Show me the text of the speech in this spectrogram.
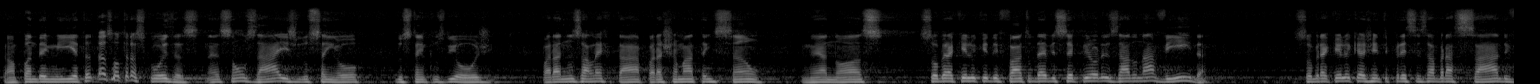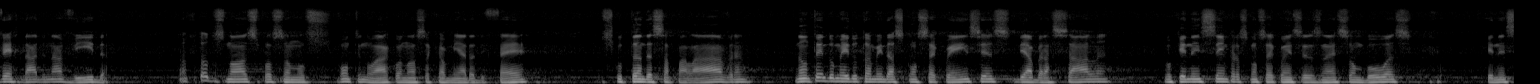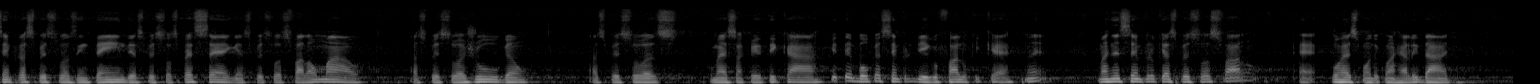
Então a pandemia, tantas outras coisas, né, são os ais do Senhor dos tempos de hoje, para nos alertar, para chamar a atenção né, a nós sobre aquilo que de fato deve ser priorizado na vida sobre aquilo que a gente precisa abraçar de verdade na vida. Então, que todos nós possamos continuar com a nossa caminhada de fé, escutando essa palavra, não tendo medo também das consequências de abraçá-la, porque nem sempre as consequências né, são boas, porque nem sempre as pessoas entendem, as pessoas perseguem, as pessoas falam mal, as pessoas julgam, as pessoas começam a criticar. Que tem boca, sempre digo, fala o que quer, né? mas nem sempre o que as pessoas falam é, corresponde com a realidade,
